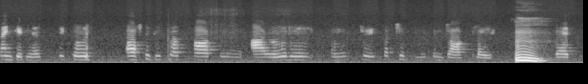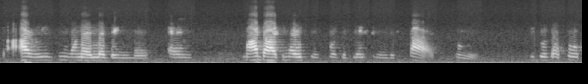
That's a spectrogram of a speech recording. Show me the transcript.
Thank goodness, because after Gustav's passing, I really went through such a deep and dark place Mm. that I really didn't want to live anymore. And my diagnosis was a blessing in disguise for me because I thought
